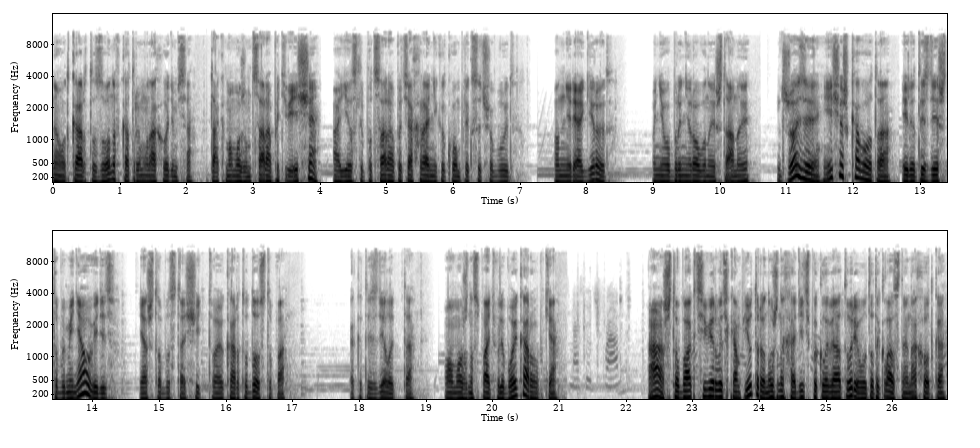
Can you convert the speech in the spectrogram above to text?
Ну вот карта зоны, в которой мы находимся. Так, мы можем царапать вещи. А если поцарапать охранника комплекса, что будет? Он не реагирует? У него бронированные штаны. Джози, ищешь кого-то? Или ты здесь, чтобы меня увидеть? Я, чтобы стащить твою карту доступа. Как это сделать-то? О, можно спать в любой коробке. А, чтобы активировать компьютер, нужно ходить по клавиатуре. Вот это классная находка.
